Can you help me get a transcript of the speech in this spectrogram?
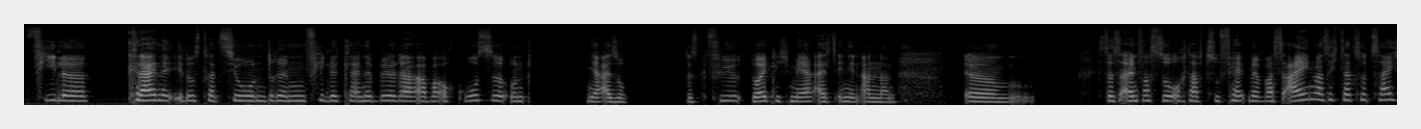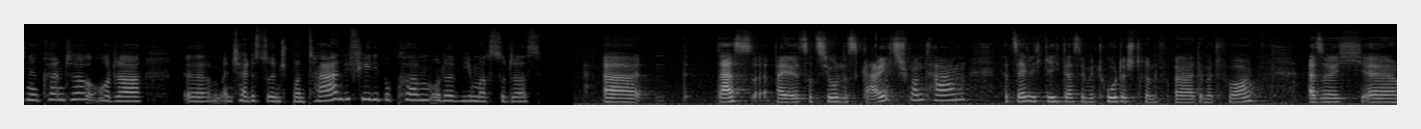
viele kleine Illustrationen drin, viele kleine Bilder, aber auch große und ja, also das Gefühl deutlich mehr als in den anderen. Ähm, ist das einfach so, auch dazu fällt mir was ein, was ich dazu zeichnen könnte? Oder äh, entscheidest du in spontan, wie viel die bekommen oder wie machst du das? Äh, das bei Illustrationen ist gar nichts spontan. Tatsächlich gehe ich da sehr methodisch drin äh, damit vor. Also ich äh,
